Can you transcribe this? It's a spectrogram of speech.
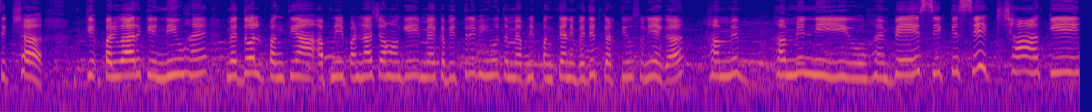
शिक्षा के, परिवार की नींव हैं। मैं दो पंक्तियाँ अपनी पढ़ना चाहूँगी, मैं कवित्री भी हूँ तो मैं अपनी पंक्तियाँ निवेदित करती हूँ, सुनिएगा। हम हम नींव हैं बेसिक शिक्षा की,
